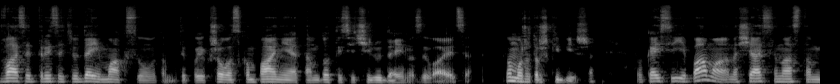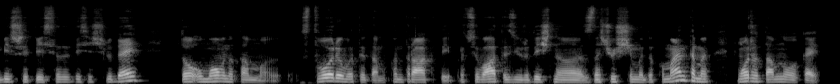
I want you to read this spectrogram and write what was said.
20-30 людей максимум, там, типу, якщо у вас компанія там до тисячі людей називається, ну може трошки більше. В кейсі ЄПАМа, на щастя, нас там більше 50 тисяч людей, то умовно там е, створювати там контракти і працювати з юридично значущими документами може там, ну окей,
